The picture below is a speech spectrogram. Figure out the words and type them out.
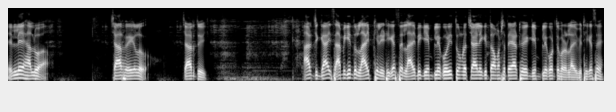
এলে হালুয়া। চার হয়ে গেল। চার দুই। আর গাইস আমি কিন্তু লাইভ খেলি, ঠিক আছে? লাইভে গেম প্লে করি, তোমরা চাইলে কিন্তু আমার সাথে অ্যাড হয়ে গেম প্লে করতে পারো লাইভে ঠিক আছে?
